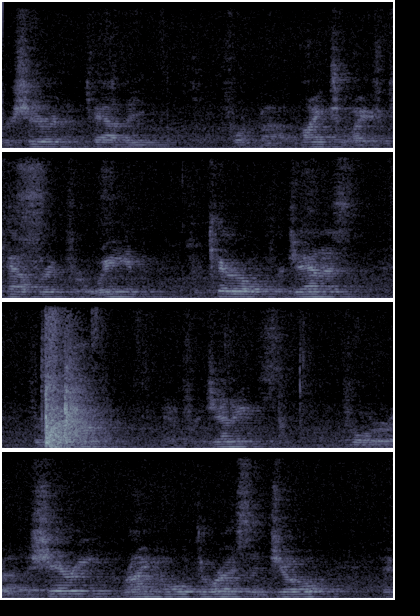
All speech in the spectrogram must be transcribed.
for Sharon and Kathy, for uh, Mike's wife Catherine, for Wayne, for Carol, for Janice, for and for Jenny, for Sherry, Reinhold, Doris, and Joe, and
